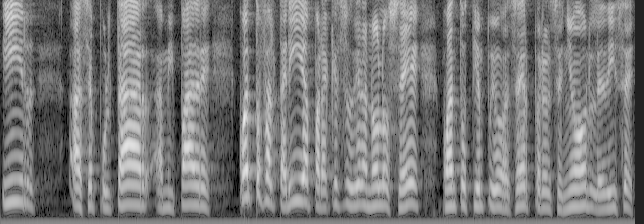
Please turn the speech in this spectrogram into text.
ir a sepultar a mi padre. ¿Cuánto faltaría para que eso sucediera? No lo sé. ¿Cuánto tiempo iba a ser? Pero el Señor le dice,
